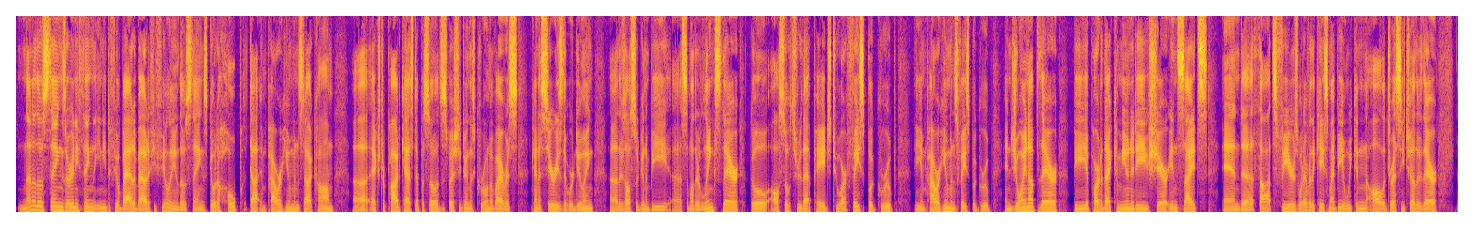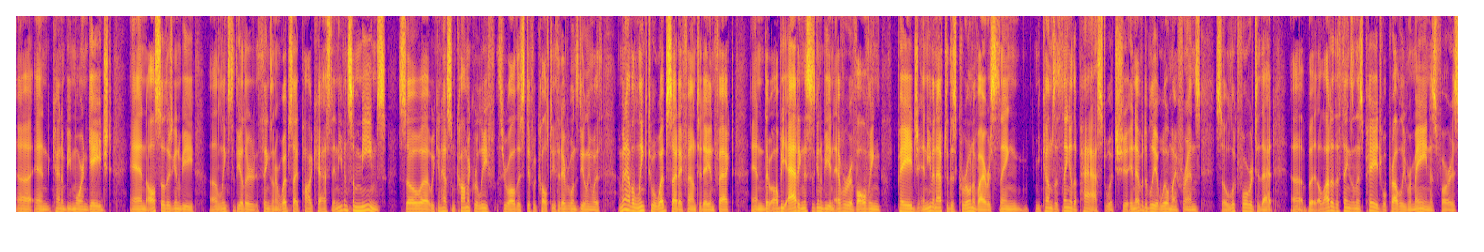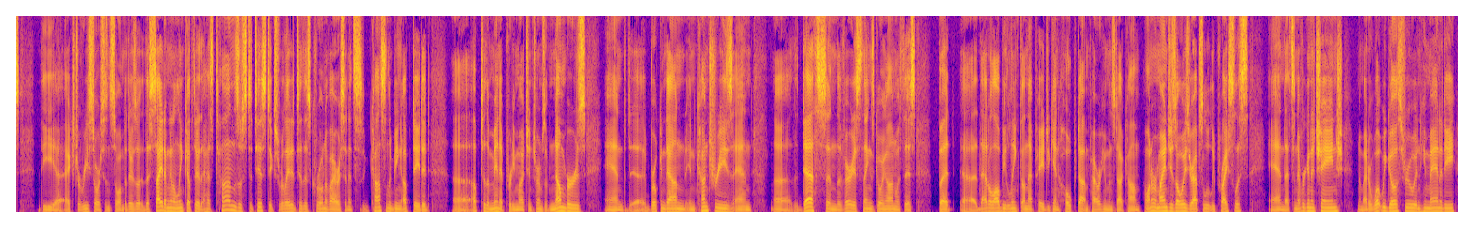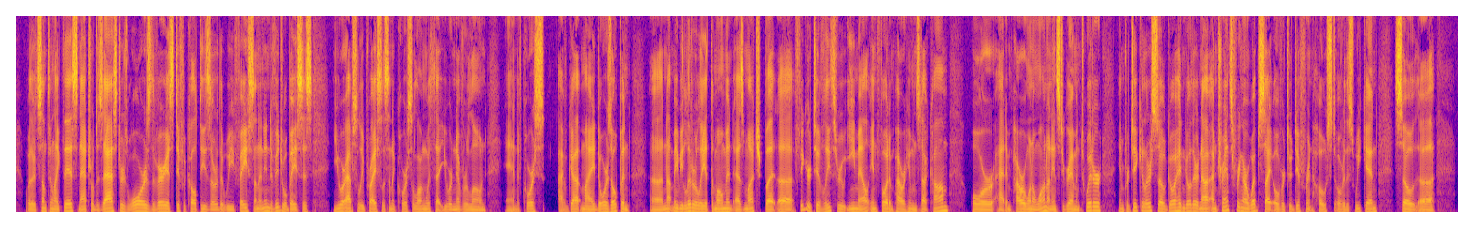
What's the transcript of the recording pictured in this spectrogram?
None of those things are anything that you need to feel bad about if you feel any of those things. Go to hope.empowerhumans.com. Uh, extra podcast episodes, especially during this coronavirus kind of series that we're doing. Uh, there's also going to be uh, some other links there. Go also through that page to our Facebook group, the Empower Humans Facebook group, and join up there. Be a part of that community, share insights and uh, thoughts, fears, whatever the case might be, and we can all address each other there uh, and kind of be more engaged. And also, there's going to be uh, links to the other things on our website, podcast, and even some memes. So uh, we can have some comic relief through all this difficulty that everyone's dealing with. I'm going to have a link to a website I found today, in fact, and I'll be adding. This is going to be an ever evolving page. And even after this coronavirus thing becomes a thing of the past, which inevitably it will, my friends. So look forward to that. Uh, but a lot of the things on this page will probably remain as far as the uh, extra resources and so on. But there's a the site I'm going to link up there that has tons of statistics related to this coronavirus, and it's constantly being updated uh, up to the minute, pretty much in terms of numbers and uh, broken down in countries and uh, the deaths and the various things going on with this but uh, that'll all be linked on that page. Again, hope.empowerhumans.com. I want to remind you, as always, you're absolutely priceless, and that's never going to change. No matter what we go through in humanity, whether it's something like this, natural disasters, wars, the various difficulties, or that we face on an individual basis, you are absolutely priceless. And of course, along with that, you are never alone. And of course, I've got my doors open. Uh, not maybe literally at the moment as much, but uh, figuratively through email, info at empowerhumans.com or at Empower 101 on Instagram and Twitter in particular. So go ahead and go there. Now, I'm transferring our website over to a different host over this weekend. So uh,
